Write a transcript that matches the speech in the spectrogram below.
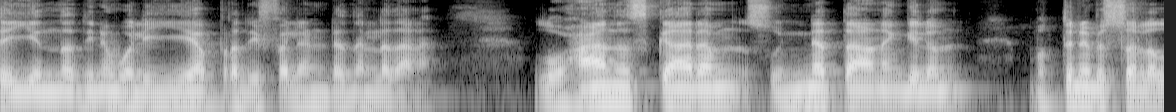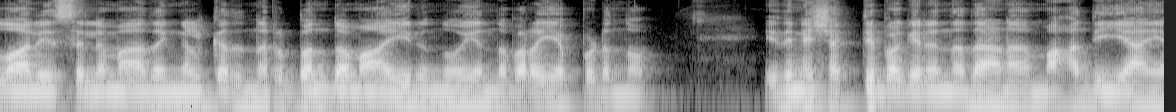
ചെയ്യുന്നതിന് വലിയ പ്രതിഫലം ഉണ്ട് എന്നുള്ളതാണ് ലുഹാ നിസ്കാരം സുന്നത്താണെങ്കിലും മുത്തനബി സല്ലാ അലൈഹി സ്വലം ആദങ്ങൾക്ക് അത് നിർബന്ധമായിരുന്നു എന്ന് പറയപ്പെടുന്നു. ഇതിന് ശക്തി പകരുന്നതാണ് മഹദിയായ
